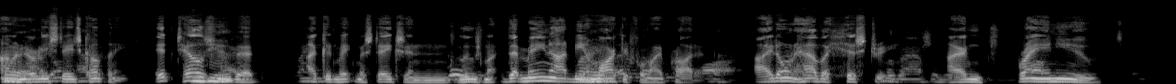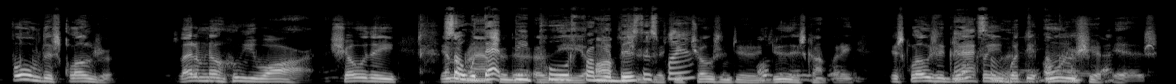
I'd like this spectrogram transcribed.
I'm an early stage company. It tells you Mhm. that I could make mistakes and lose my. That may not be a market for my product. I don't have a history. I'm brand new. Full disclosure. Let them know who you are. Show the. So would that be of pulled the from your officers business that plan? You've chosen to do this company. Disclose exactly Excellent. what the Okay. ownership is.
